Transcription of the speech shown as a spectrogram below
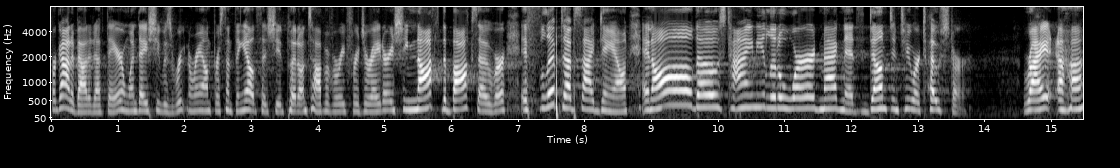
forgot about it up there. And one day she was rooting around for something else that she had put on top of her refrigerator. And she knocked the box over. It flipped upside down. And all those tiny little word magnets dumped into her toaster right? Uh huh.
